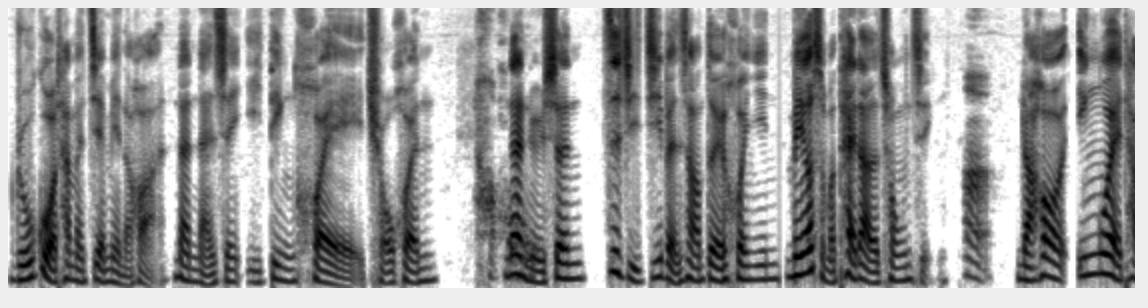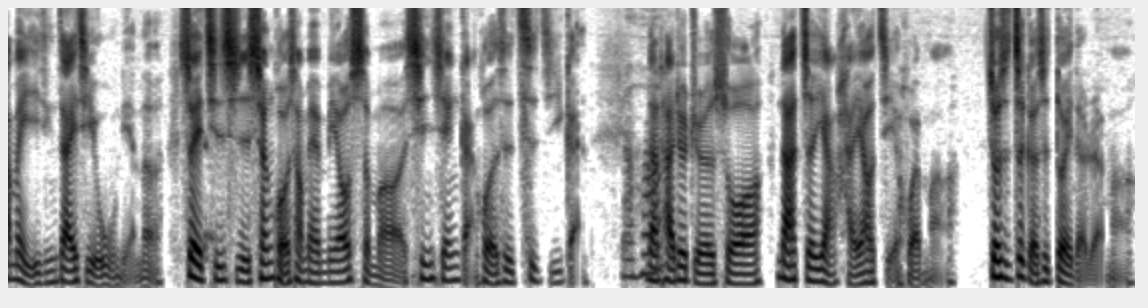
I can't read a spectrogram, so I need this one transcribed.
如果他们见面的话，那男生一定会求婚，那女生自己基本上对婚姻没有什么太大的憧憬。嗯。然后，因为他们已经在一起五年了，所以其实生活上面没有什么新鲜感或者是刺激感。那他就觉得说，那这样还要结婚吗？就是这个是对的人吗？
